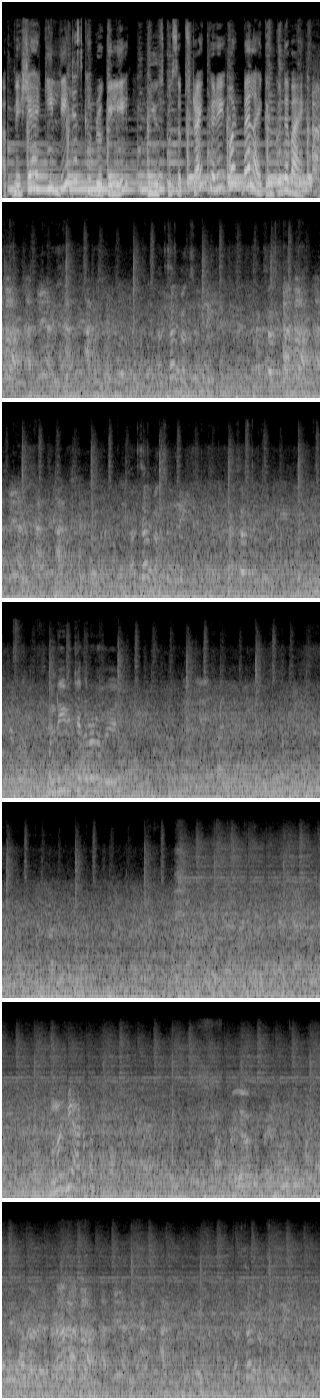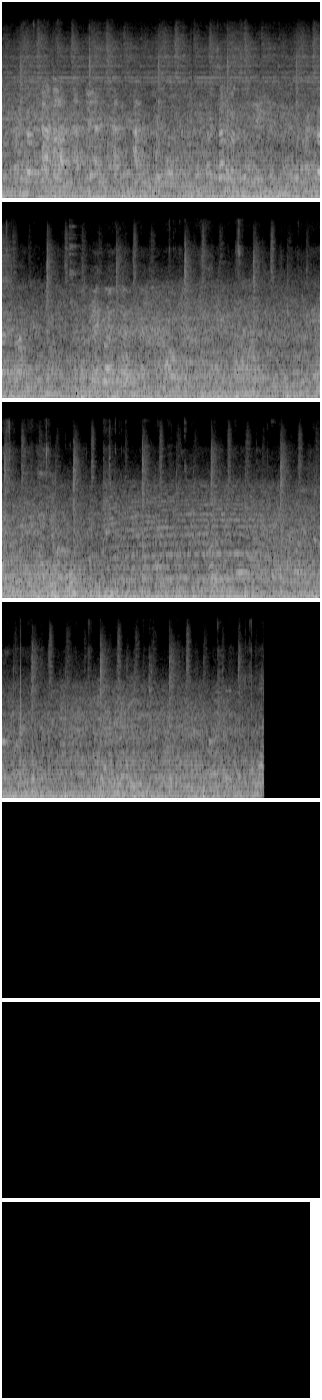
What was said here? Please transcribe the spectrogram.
अपने शहर की लेटेस्ट खबरों के लिए न्यूज़ को सब्सक्राइब करें और बेल आइकन को दबाएँ। मनोज भी आटो का ハハハハ!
